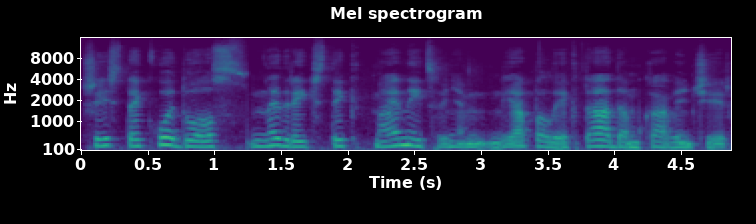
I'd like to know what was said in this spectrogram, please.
Šis te kodols nedrīkst tikt mainīts, viņam jāpaliek tādam, kā viņš ir.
